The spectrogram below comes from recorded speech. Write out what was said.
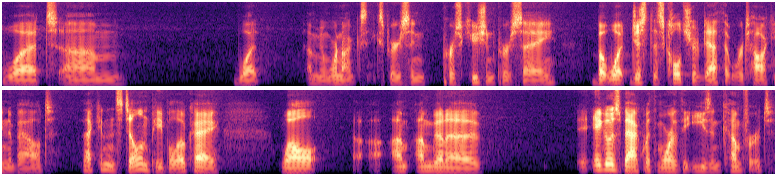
What um, what? I mean, we're not experiencing persecution per se, but what just this culture of death that we're talking about that can instill in people. Okay, well, I'm I'm gonna. it- goes back with more of the ease and comfort,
